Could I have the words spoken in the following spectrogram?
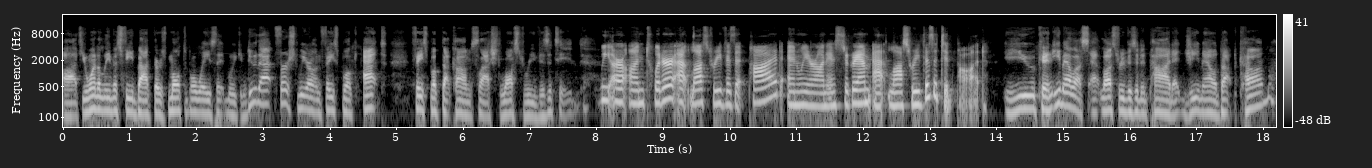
Uh, if you want to leave us feedback, there's multiple ways that we can do that. First, we are on Facebook at facebook.com slash lost revisited. We are on Twitter at Lost Revisit Pod, and we are on Instagram at Lost Revisited Pod. You can email us at lostrevisited.pod at gmail.com.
